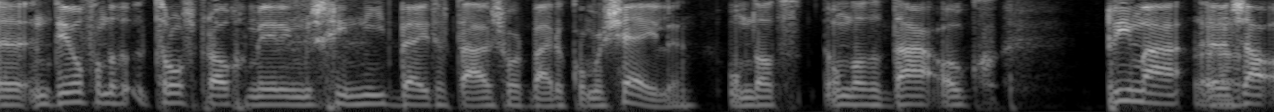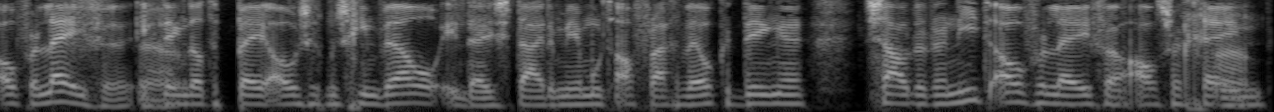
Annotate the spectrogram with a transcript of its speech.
Uh, een deel van de Tros-programmering misschien niet beter thuis hoort bij de commerciële. Omdat, omdat het daar ook prima uh, zou overleven. Ik denk dat de PO zich misschien wel in deze tijden meer moet afvragen... welke dingen zouden er niet overleven als er geen...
